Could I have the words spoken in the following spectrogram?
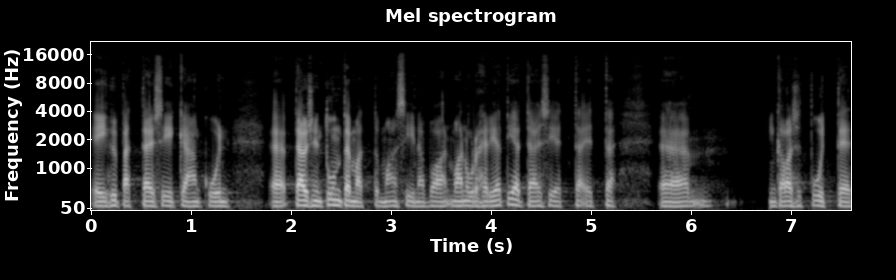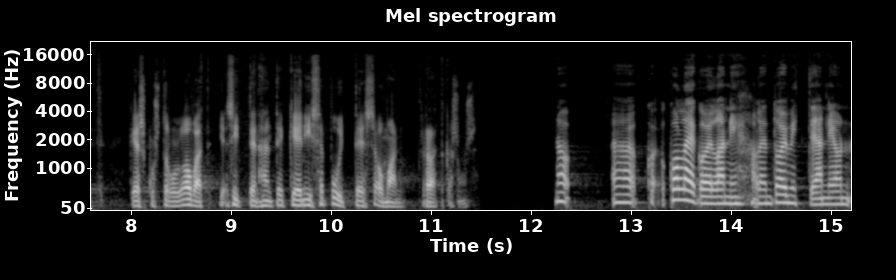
ei hypättäisi ikään kuin täysin tuntemattomaan siinä, vaan, vaan urheilija tietäisi, että, että minkälaiset puitteet keskustelulle ovat, ja sitten hän tekee niissä puitteissa oman ratkaisunsa. No, kollegoillani, olen toimittaja, niin on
